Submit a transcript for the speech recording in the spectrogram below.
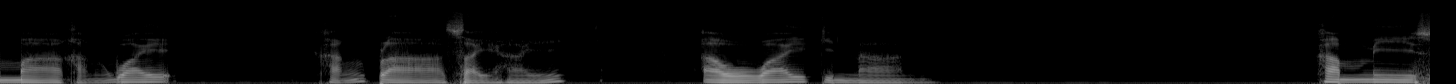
ำมาขังไว้ ขังปลาใส่ไหเอาไว้กินนาน คำมีส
